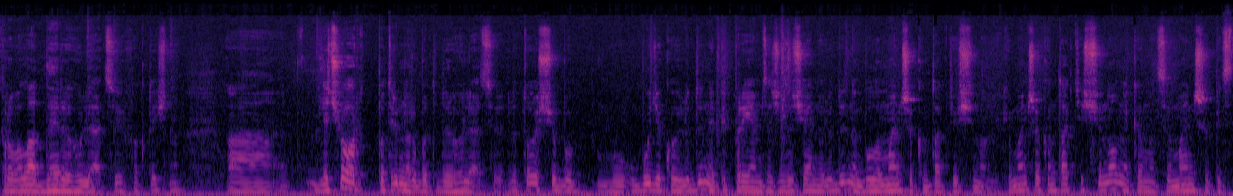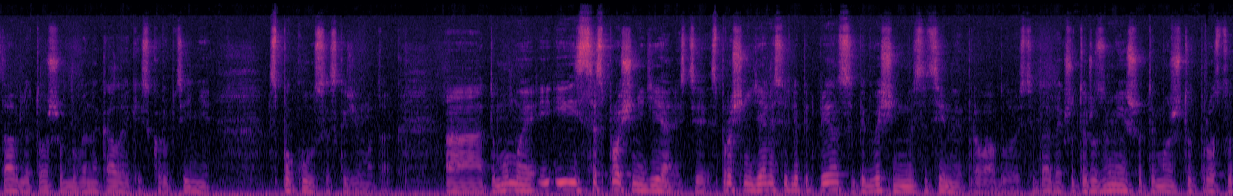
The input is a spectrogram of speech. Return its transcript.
провела дерегуляцію, фактично. А для чого потрібно робити дерегуляцію? Для того, щоб у будь-якої людини, підприємця чи звичайної людини, було менше контактів з чиновниками. Менше контактів з чиновниками це менше підстав для того, щоб виникали якісь корупційні спокуси, скажімо так. А, тому ми і, і це спрощення діяльності. Спрощення діяльності для підприємців це підвищення інвестиційної привабливості. Так? Якщо ти розумієш, що ти можеш тут просто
